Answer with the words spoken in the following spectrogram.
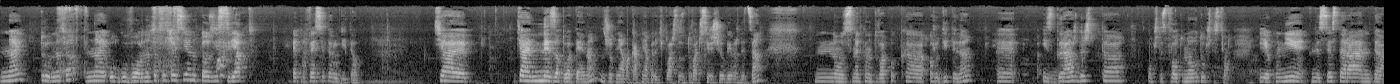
най-трудната, най-отговорната професия на този свят е професията родител. Тя е, тя е незаплатена, защото няма как някой да ти плаща за това, че си решил да имаш деца. Но за сметка на това пък родителя е изграждаща обществото, новото общество. И ако ние не се стараем да,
